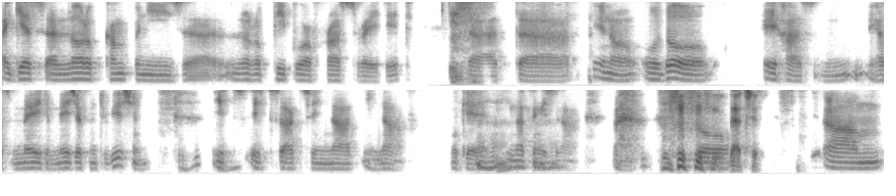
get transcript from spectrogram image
i guess a lot of companies uh, a lot of people are frustrated that uh, you know although it has it has made a major contribution mm-hmm. it's it's actually not enough okay mm-hmm. nothing is mm-hmm. enough so that's it um,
